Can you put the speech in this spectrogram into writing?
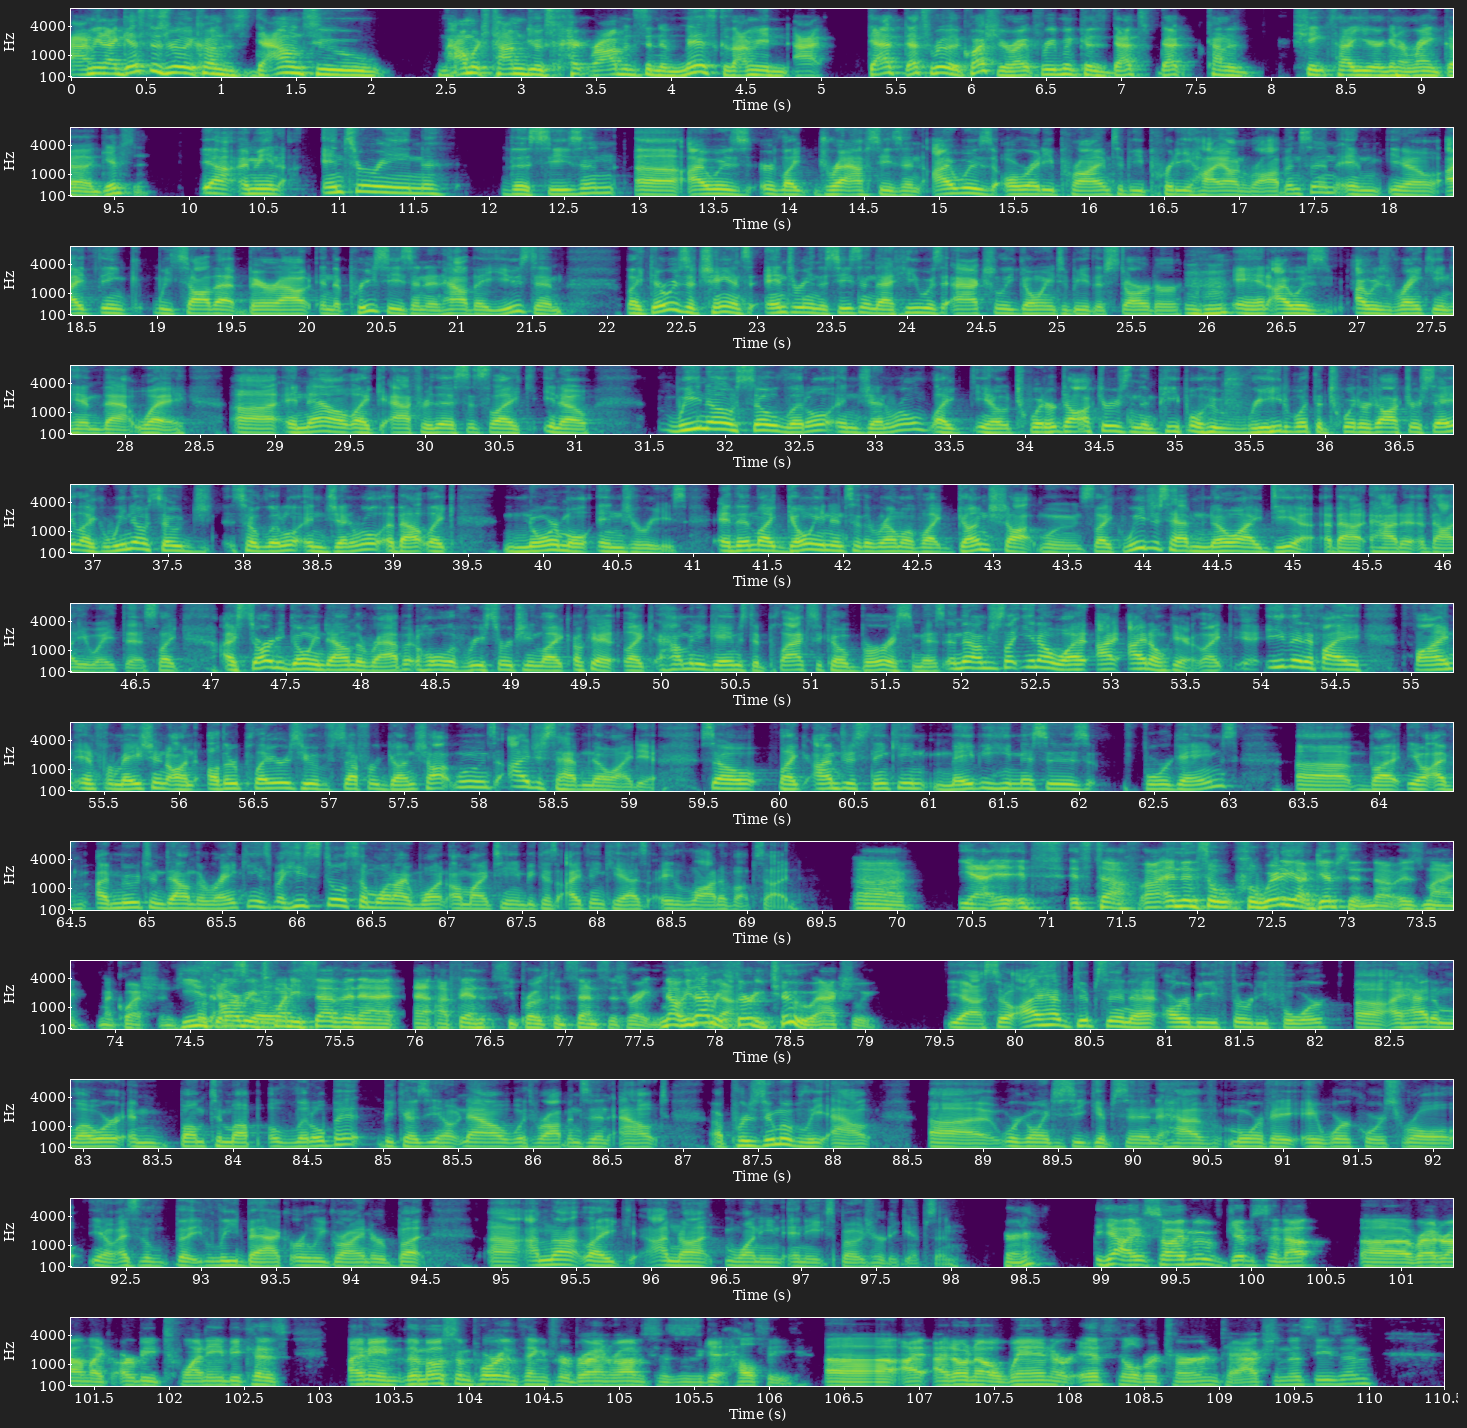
I mean, I guess this really comes down to how much time do you expect Robinson to miss? Because I mean, I, that that's really the question, right, Freedman? Because that's that kind of shapes how you're going to rank uh, Gibson. Yeah, I mean, entering the season, uh, I was or like draft season, I was already primed to be pretty high on Robinson, and you know, I think we saw that bear out in the preseason and how they used him like there was a chance entering the season that he was actually going to be the starter mm-hmm. and i was i was ranking him that way uh, and now like after this it's like you know we know so little in general like you know twitter doctors and then people who read what the twitter doctors say like we know so so little in general about like normal injuries. And then like going into the realm of like gunshot wounds like we just have no idea about how to evaluate this. Like i started going down the rabbit hole of researching like okay like how many games did plaxico burress miss? And then i'm just like you know what? I, I don't care. Like even if i find information on other players who have suffered gunshot wounds i just have no idea. So like i'm just thinking maybe he misses four games. Uh, but you know, I've I've moved him down the rankings, but he's still someone I want on my team because I think he has a lot of upside. Uh, yeah, it's it's tough. Uh, and then so so where do you have Gibson though? Is my my question. He's okay, RB twenty seven at, at Fantasy Pros consensus right? No, he's RB yeah. thirty two actually. Yeah, so I have Gibson at RB 34. Uh, I had him lower and bumped him up a little bit because, you know, now with Robinson out, uh, presumably out, uh, we're going to see Gibson have more of a, a workhorse role, you know, as the, the lead back, early grinder. But uh, I'm not like I'm not wanting any exposure to Gibson. Turner. Yeah, so I moved Gibson up uh, right around like RB 20 because I mean the most important thing for Brian Robinson is to get healthy. Uh, I I don't know when or if he'll return to action this season,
